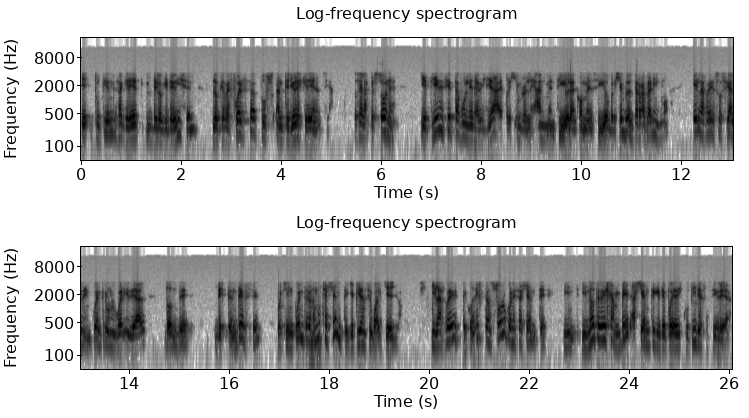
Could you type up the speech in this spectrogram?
eh, tú tiendes a creer de lo que te dicen lo que refuerza tus anteriores creencias. Entonces las personas que tienen ciertas vulnerabilidades, por ejemplo, les han mentido, le han convencido, por ejemplo, del terraplanismo, en las redes sociales encuentran un lugar ideal donde distenderse, porque encuentran a mucha gente que piensa igual que ellos. Y las redes te conectan solo con esa gente y, no te dejan ver a gente que te puede discutir esas ideas.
